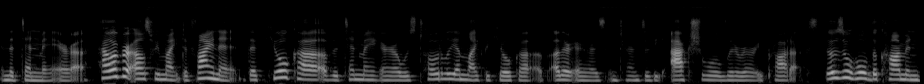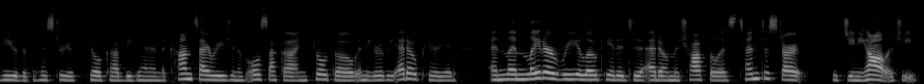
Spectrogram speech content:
in the Tenmei era. However else we might define it, the kyoka of the Tenmei era was totally unlike the kyoka of other eras in terms of the actual literary products. Those who hold the common view that the history of kyoka began in the Kansai region of Osaka and Kyoto in the early Edo period and then later relocated to the Edo metropolis tend to start with genealogy,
